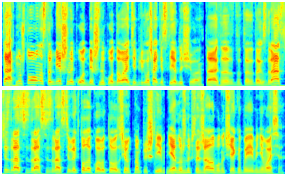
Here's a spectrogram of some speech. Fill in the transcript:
Так, ну что у нас там бешеный кот, бешеный кот. Давайте, приглашайте следующего. Так, так, так, так, так. Здравствуйте, здравствуйте, здравствуйте, здравствуйте. Вы кто такой? Вы кто? Зачем вы к нам пришли? Мне нужно написать жалобу на человека по имени Вася.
